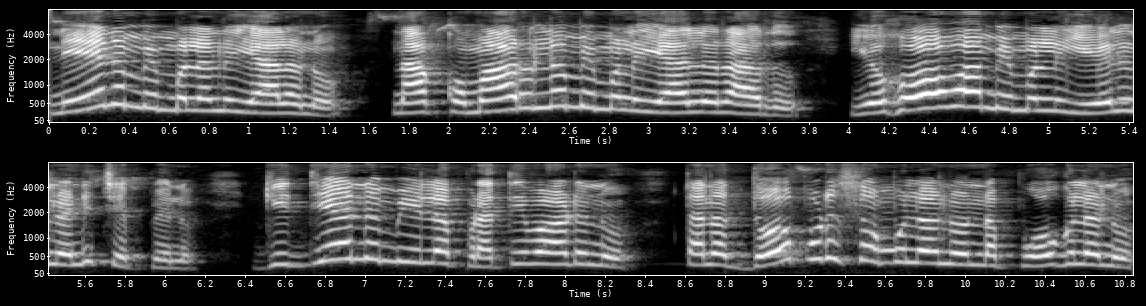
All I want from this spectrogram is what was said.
నేను మిమ్మల్ని ఏలను నా కుమారుల్లో మిమ్మల్ని ఏలరాదు యహోవా మిమ్మల్ని ఏలునని చెప్పాను. గిద్యోను మీలో ప్రతివాడును తన దోపుడు సొమ్ములోనున్న పోగులను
